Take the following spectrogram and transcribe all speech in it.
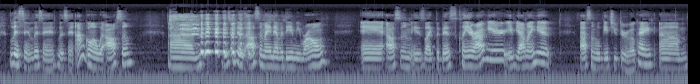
listen, listen, listen. I'm going with awesome. Um, just because awesome ain't never did me wrong, and awesome is like the best cleaner out here. If y'all ain't hip, awesome will get you through. Okay, um,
